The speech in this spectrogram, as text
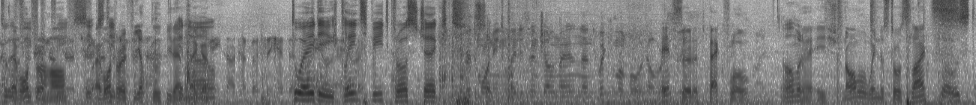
So, äh, eh, Water Half. 250, Äh, eh, Water ein Viertel bei dem Genau. Regen. 280, clean speed, cross checked. Good morning, ladies and gentlemen, and welcome on board our Inserted. Pack flow. Normal. Äh, ist normal. Windows door slides. Closed,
